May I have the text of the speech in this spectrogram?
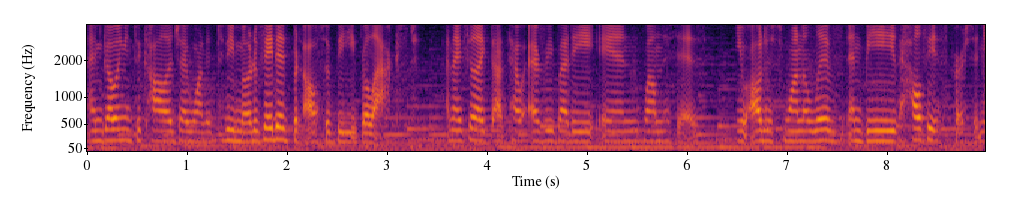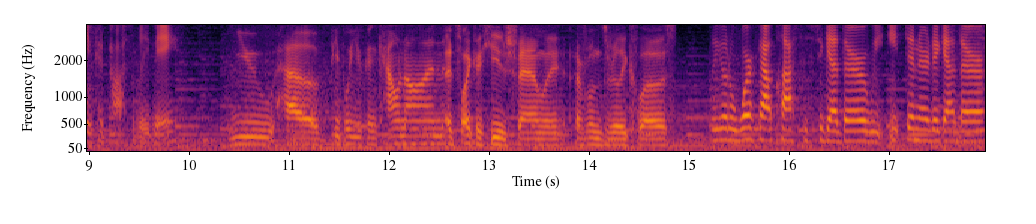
And going into college, I wanted to be motivated, but also be relaxed. And I feel like that's how everybody in wellness is. You all just want to live and be the healthiest person you could possibly be. You have people you can count on. It's like a huge family. Everyone's really close. We go to workout classes together, we eat dinner together.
